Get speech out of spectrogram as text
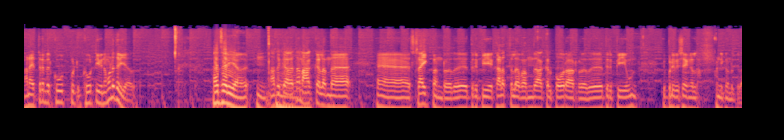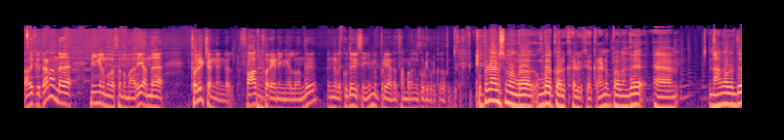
ஆனால் எத்தனை பேர் கூட்டு கூட்டிவினோம்னு தெரியாது. அது தெரியாது. அதுக்காக தான் ஆட்கள் அந்த ஸ்ட்ரைக் பண்ணுறது திருப்பி களத்தில் வந்து ஆட்கள் போராடுறது திருப்பி இப்படி விஷயங்கள் பண்ணி கொண்டு. அதுக்கு தான் அந்த நீங்கள் முதல் சொன்ன மாதிரி அந்த தொழிற்சங்கங்கள் ஃபாக் ஃபொரேனிங்கள் வந்து எங்களுக்கு உதவி செய்யும் இப்படியான சம்பளங்கள் கூட்டி கொடுக்கறதுக்கு. இப்போ நான் சும்மா உங்க உங்களுக்கு ஒரு கேள்வி கேட்குறேன். இப்போ வந்து நாங்கள் வந்து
